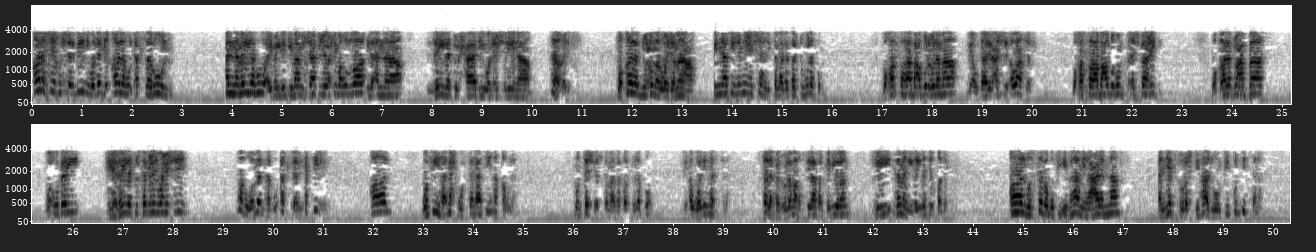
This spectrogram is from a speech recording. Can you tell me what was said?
قال الشيخ الشربيني والذي قاله الأكثرون أن ميله أي ميل الإمام الشافعي رحمه الله إلى أنها ليلة الحادي والعشرين لا غير. وقال ابن عمر وجماعة إنها في جميع الشهر كما ذكرته لكم. وخصها بعض العلماء بأوتار العشر الأواخر. وخصها بعضهم بأشفاعه وقال ابن عباس وأبي هي ليلة سبع وعشرين وهو مذهب أكثر أهل قال وفيها نحو الثلاثين قولا. منتشر كما ذكرت لكم في أول المسألة. اختلف العلماء اختلافا كبيرا في زمن ليلة القدر. قال والسبب في إبهامها على الناس أن يكثر اجتهادهم في كل السنة.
